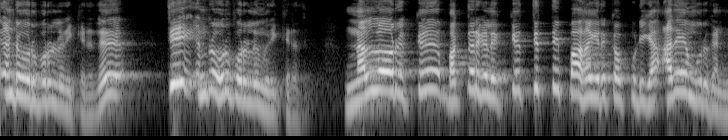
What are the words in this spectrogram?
என்ற ஒரு பொருள் இருக்கிறது. தீ என்ற ஒரு பொருளும் இருக்கிறது. நல்லோருக்கு பக்தர்களுக்கு தித்திப்பாக இருக்கக்கூடிய அதே முருகன்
